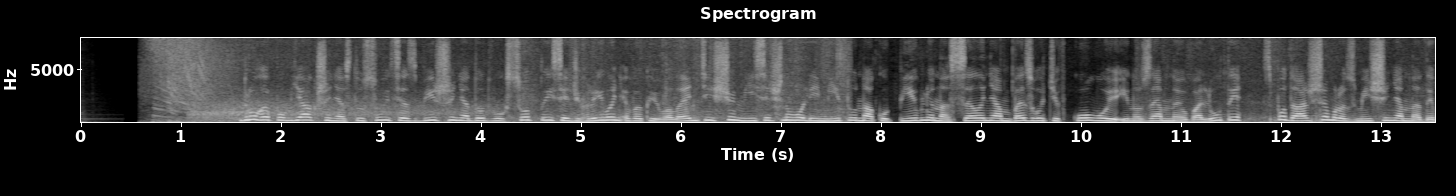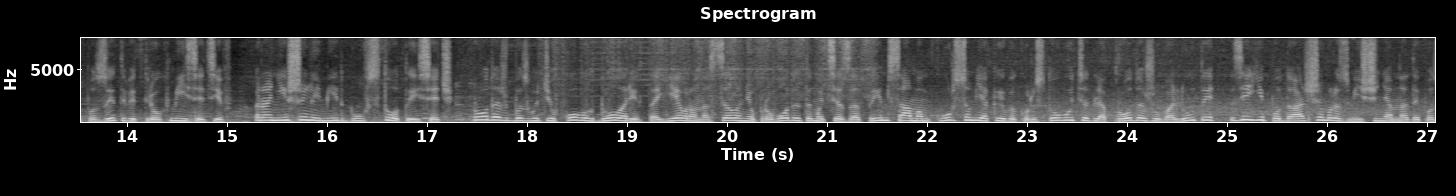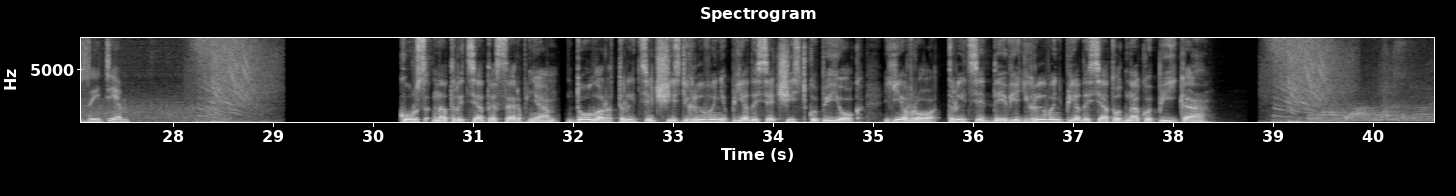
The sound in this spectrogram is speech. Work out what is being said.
Друге пом'якшення стосується збільшення до 200 тисяч гривень в еквіваленті щомісячного ліміту на купівлю населенням безготівкової іноземної валюти з подальшим розміщенням на депозит від трьох місяців. Раніше ліміт був 100 тисяч. Продаж безготівкових доларів та євро населенню проводитиметься за тим самим курсом, який використовується для продажу валюти з її подальшим розміщенням на депозиті. Курс на 30 серпня. Долар 36 гривень 56 копійок. Євро 39 гривень 51 копійка.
